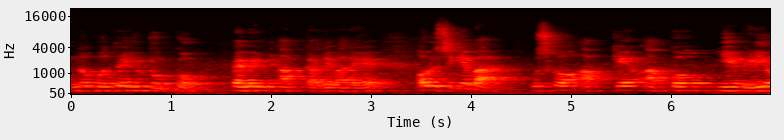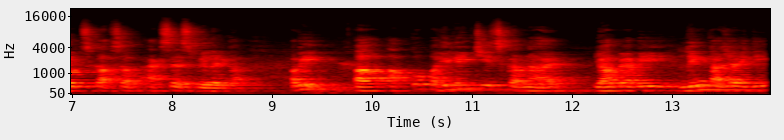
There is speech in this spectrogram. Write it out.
हम लोग बोलते हैं यूट्यूब को पेमेंट आप करने वाले हैं। और उसी के बाद उसको आपके, आपको ये वीडियोस का सब एक्सेस मिलेगा। अभी आपको पहली चीज़ करना है, यहाँ पे अभी लिंक आ जाएगी।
